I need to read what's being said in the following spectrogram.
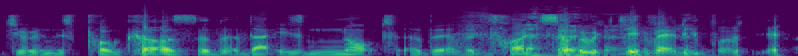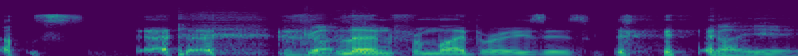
during this podcast, and that is not a bit of advice I would give anybody else. Learn from my bruises. Got you.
